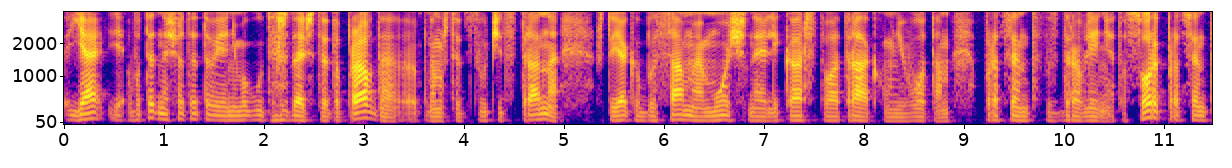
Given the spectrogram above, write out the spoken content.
я, вот это насчет этого я не могу утверждать, что это правда, потому что это звучит странно, что якобы самое мощное лекарство от рака у него там процент выздоровления это 40%,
